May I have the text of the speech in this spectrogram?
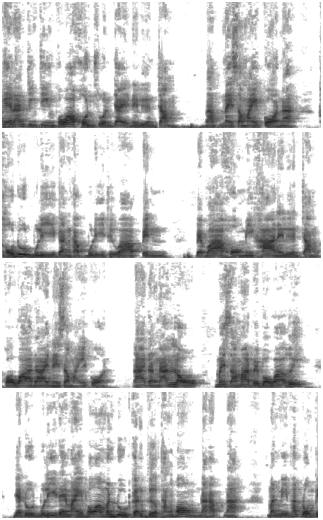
แค่นั้นจริง ๆ เพราะว่าคนส่วนใหญ่ในเรือนจำนะในสมัยก่อนนะ เขาดูดบุหรี่กันครับ บุหรี่ถือว่าเป็นแบบว่าของมีค่าในเรือนจำก็ว่าได้ในสมัยก่อนนะดังนั้นเราไม่สามารถไปบอกว่าเฮ้ยอย่าดูดบุหรี่ได้ไหมเพราะว่ามันดูดกันเกือบทั้งห้องนะครับนะมันมีพัดลมเพ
